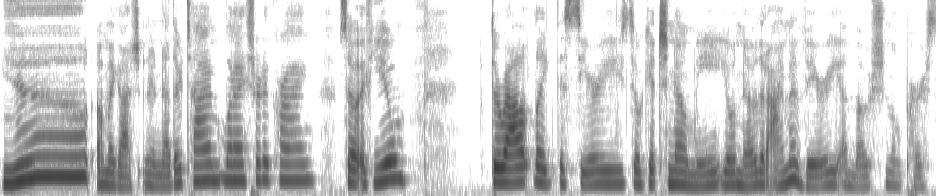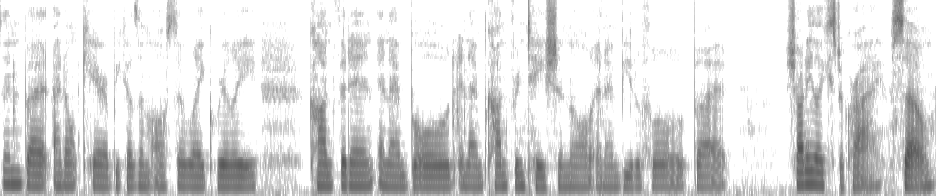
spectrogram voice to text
cute. Oh my gosh, and another time when I started crying. So if you throughout like the series you'll get to know me you'll know that i'm a very emotional person but i don't care because i'm also like really confident and i'm bold and i'm confrontational and i'm beautiful but shoddy likes to cry. So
